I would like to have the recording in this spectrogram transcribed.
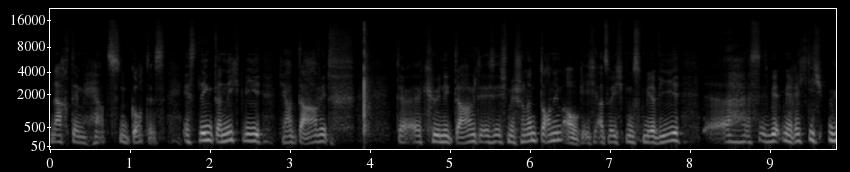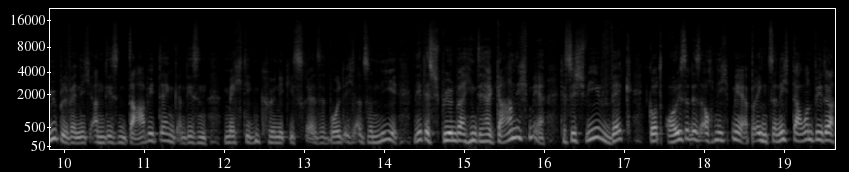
nach dem Herzen Gottes. Es klingt dann nicht wie, ja, David, der König David ist mir schon ein Dorn im Auge. Ich, also ich muss mir wie, äh, es wird mir richtig übel, wenn ich an diesen David denke, an diesen mächtigen König Israels. Das wollte ich also nie. Nee, das spüren wir hinterher gar nicht mehr. Das ist wie weg. Gott äußert es auch nicht mehr. Er bringt es ja nicht dauernd wieder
